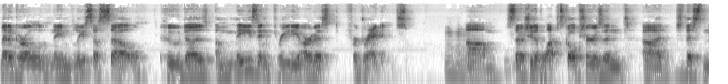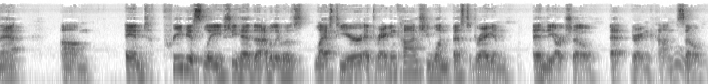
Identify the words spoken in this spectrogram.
met a girl named Lisa Sell who does amazing 3D artist for dragons. Mhm. Um, so she does a lot of sculptures and uh, this and that. Um, and previously, she had, uh, I believe it was last year at Dragon Con, she won Best Dragon in the art show at Dragon Con. So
